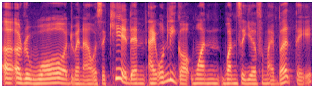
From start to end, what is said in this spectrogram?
uh, a reward when I was a kid, and I only got one once a year for my birthday.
